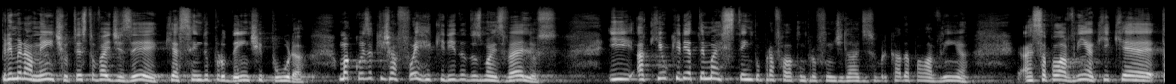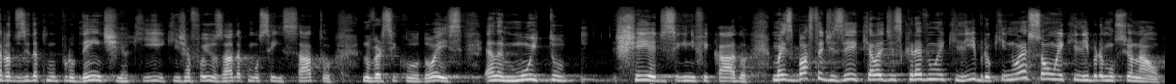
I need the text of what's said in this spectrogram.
Primeiramente, o texto vai dizer que é sendo prudente e pura, uma coisa que já foi requerida dos mais velhos. E aqui eu queria ter mais tempo para falar com profundidade sobre cada palavrinha. Essa palavrinha aqui que é traduzida como prudente aqui, que já foi usada como sensato no versículo 2, ela é muito cheia de significado, mas basta dizer que ela descreve um equilíbrio que não é só um equilíbrio emocional,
